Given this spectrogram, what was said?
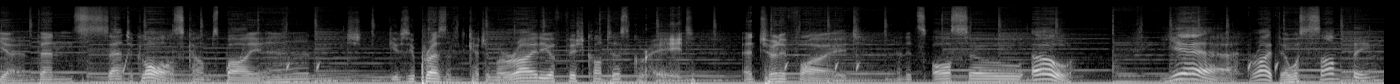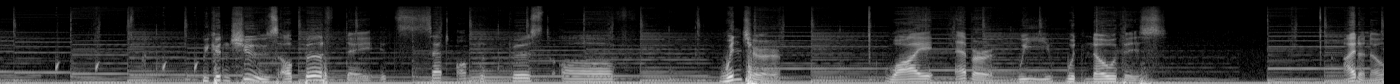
yeah, and then Santa Claus comes by and gives you a present. Catch a variety of fish contests, great. And Turnip Fight. And it's also... Oh! Yeah! Right, there was something. We couldn't choose our birthday. It's set on the first of winter. Why ever we would know this? I don't know.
